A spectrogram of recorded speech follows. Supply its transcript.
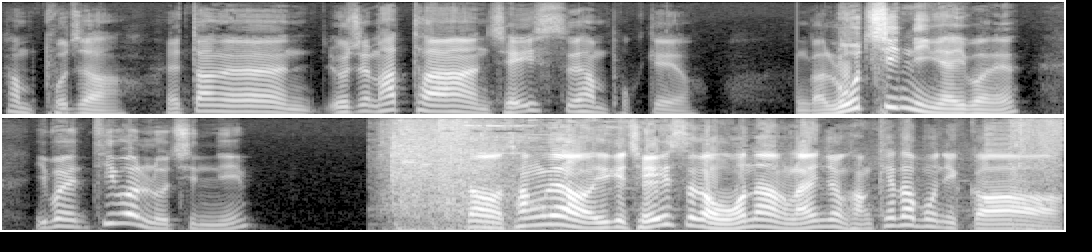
한번 보자. 일단은 요즘 핫한 제이스 한번 볼게요. 뭔가 로치님이야 이번엔? 이번엔 T1 로치님 일단 상대가 이게 제이스가 워낙 라인전 강캐다 보니까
